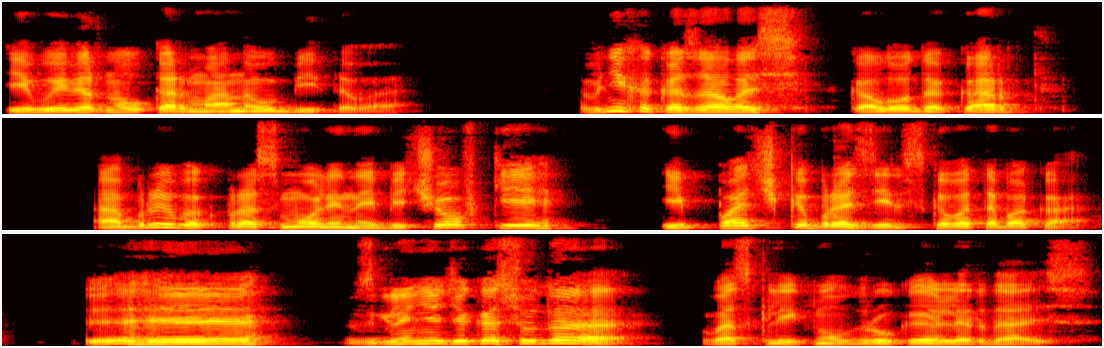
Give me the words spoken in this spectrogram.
и вывернул карманы убитого. В них оказалась колода карт обрывок просмоленной бечевки и пачка бразильского табака. «Эге, взгляните-ка сюда!» — воскликнул друг Эллердайс.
